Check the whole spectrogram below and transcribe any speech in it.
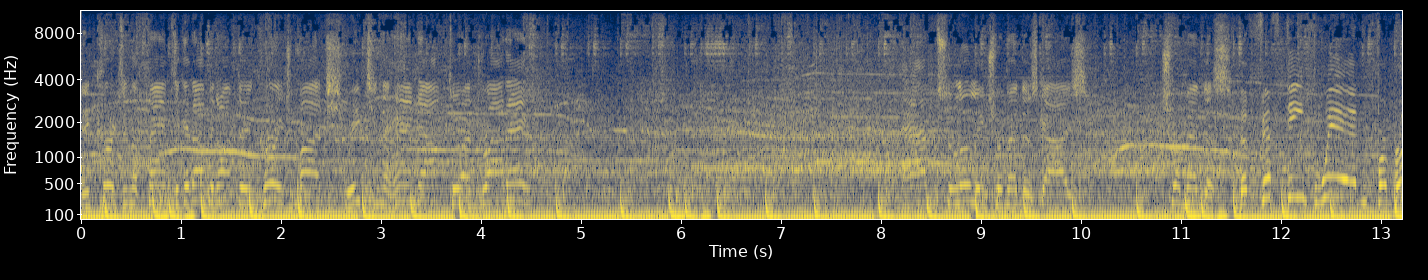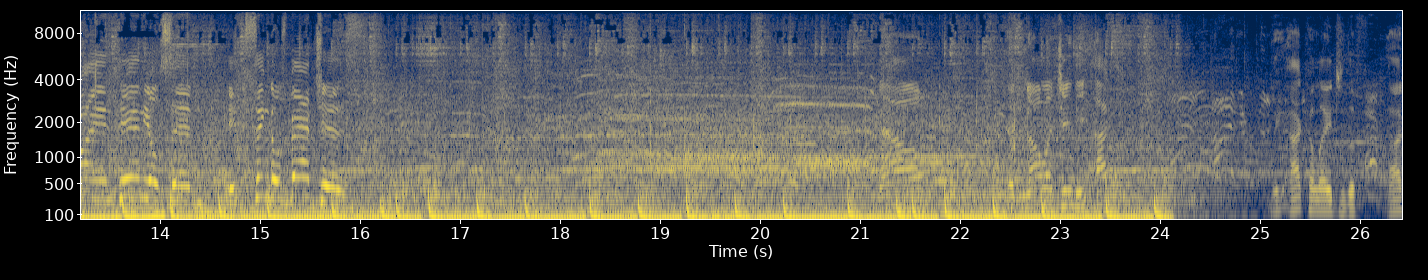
encouraging the fans to get up. They don't have to encourage much. Reaching the hand out to Andrade. Absolutely tremendous, guys. Tremendous. The 15th win for Bryan Danielson in singles matches. Now, acknowledging the acc- the accolades of the. I,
